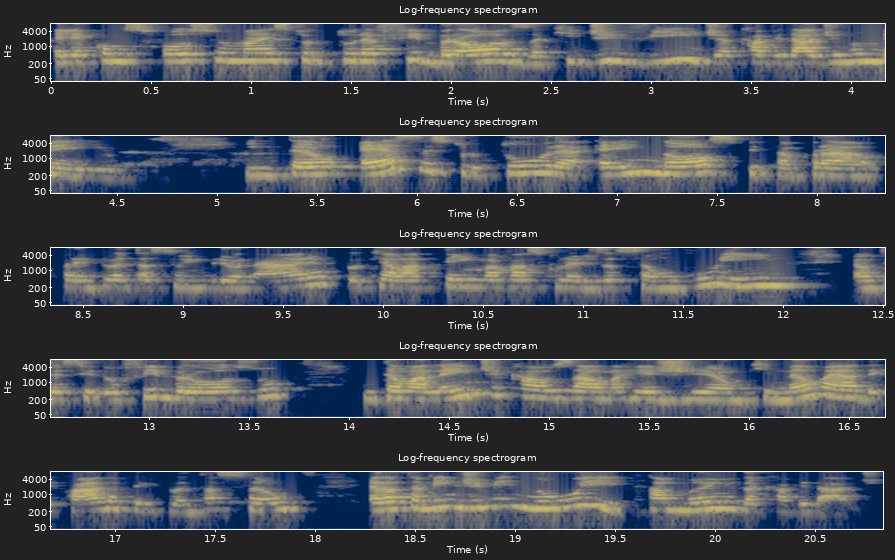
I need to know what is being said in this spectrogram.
ele é como se fosse uma estrutura fibrosa que divide a cavidade no meio. Então, essa estrutura é inóspita para a implantação embrionária, porque ela tem uma vascularização ruim, é um tecido fibroso. Então, além de causar uma região que não é adequada para implantação, ela também diminui o tamanho da cavidade.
